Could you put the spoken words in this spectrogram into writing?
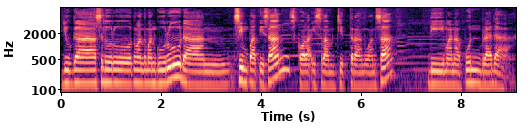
Juga seluruh teman-teman guru dan simpatisan Sekolah Islam Citra Nuansa di mana pun berada.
